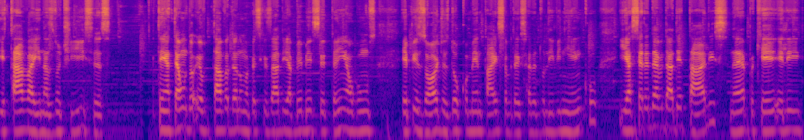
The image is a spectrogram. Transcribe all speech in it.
estava aí nas notícias. Tem até um. Eu estava dando uma pesquisada e a BBC tem alguns episódios documentais sobre a história do Livnenko e a série deve dar detalhes, né? Porque ele,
